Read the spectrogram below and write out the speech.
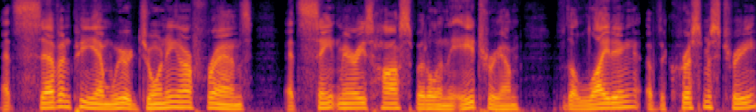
at 7 p.m. We are joining our friends at St. Mary's Hospital in the atrium for the lighting of the Christmas tree.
